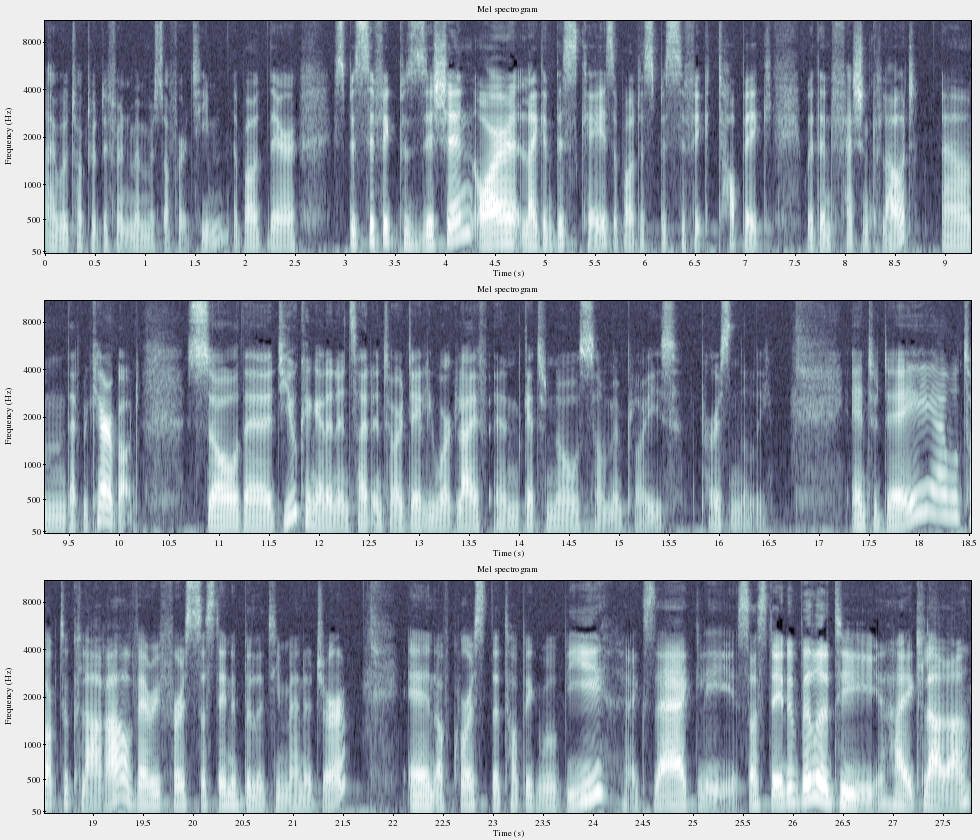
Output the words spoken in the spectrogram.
I will talk to different members of our team about their specific position, or, like in this case, about a specific topic within Fashion Cloud um, that we care about, so that you can get an insight into our daily work life and get to know some employees personally. And today I will talk to Clara, our very first sustainability manager. And of course, the topic will be exactly sustainability. Hi, Clara.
